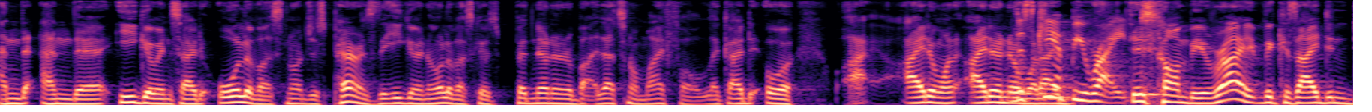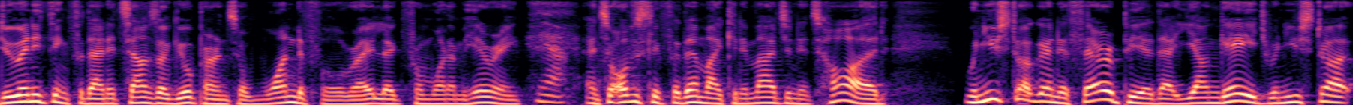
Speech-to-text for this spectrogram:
And, and the ego inside all of us, not just parents, the ego in all of us goes, but no, no, no, but that's not my fault. Like I, or I, I don't want, I don't know this what can't I, be right. This can't be right because I didn't do anything for that. And it sounds like your parents are wonderful, right? Like from what I'm hearing. Yeah. And so obviously for them, I can imagine it's hard when you start going to therapy at that young age, when you start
